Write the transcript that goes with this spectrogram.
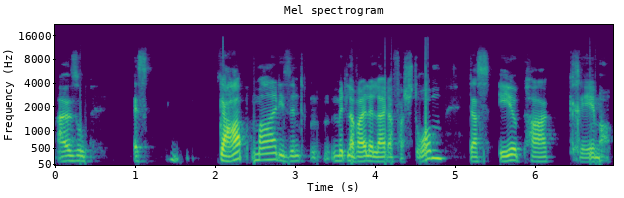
also es gab mal, die sind mittlerweile leider verstorben, das Ehepaar Krämer.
